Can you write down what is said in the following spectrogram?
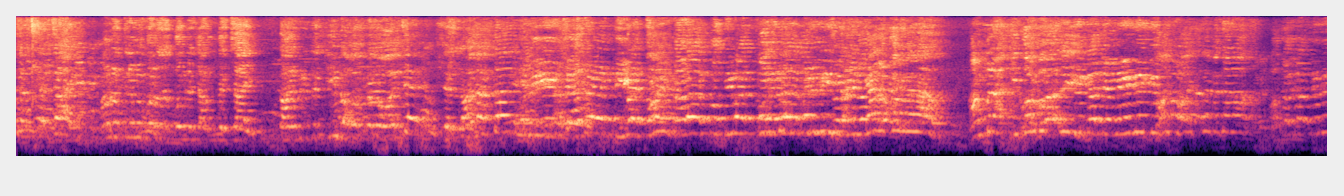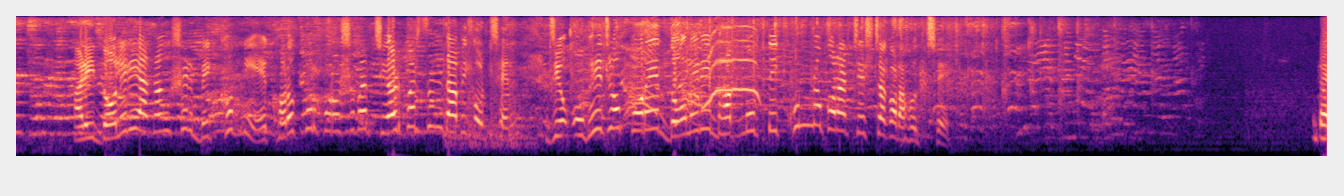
জানতে চাই। আমরা তৃণমূল দলে জানতে চাই তার বিরুদ্ধে কি ব্যবস্থা হয়েছে সে লাগাতার আমরা কি করব? আর এই দলেরই একাংশের বিক্ষোভ নিয়ে খড়গপুর পৌরসভার চেয়ারপারসন দাবি করছেন যে অভিযোগ করে দলেরই ভাবমূর্তি ক্ষুণ্ণ করার চেষ্টা করা হচ্ছে। ওটা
